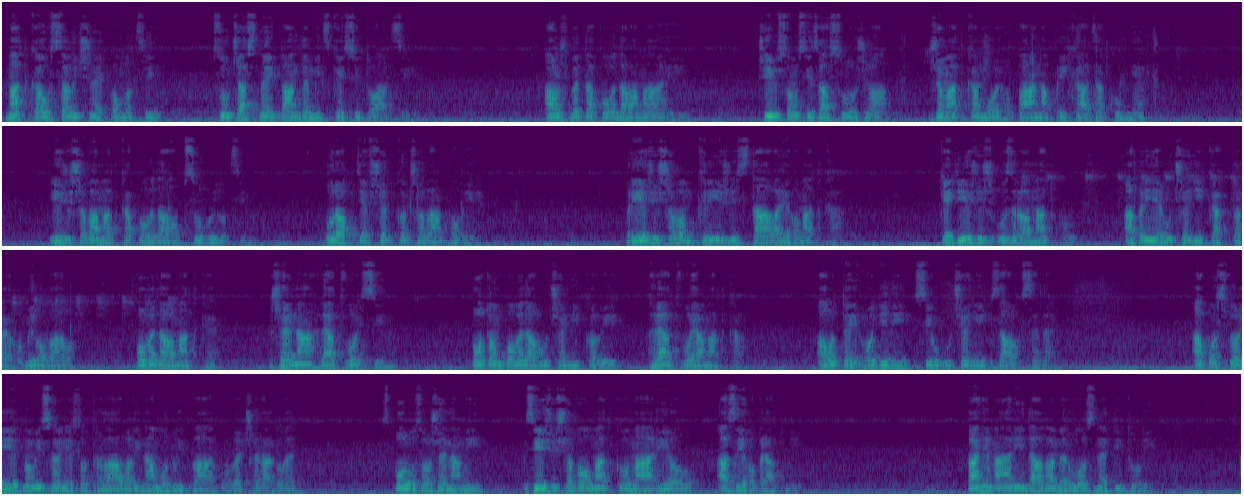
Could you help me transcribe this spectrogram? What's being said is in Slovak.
matka ustavičnej pomoci v súčasnej pandemickej situácii. Alžbeta povedala Márii, čím som si zaslúžila, že matka môjho pána prichádza ku mne. Ježišova matka povedala obsluhujúcim, urobte všetko, čo vám povie. Pri Ježišovom kríži stála jeho matka. Keď Ježiš uzrel matku a pri nej učeníka, ktorého miloval, povedal matke, žena, hľad tvoj syn. Potom povedal učeníkovi, hľad tvoja matka. A od tej hodiny si ju učeník vzal k sebe. Apoštoli jednomyselne zotrvávali na modlitbách vo večeradle spolu so ženami, s Ježišovou matkou Máriou a s jeho bratmi. Pane Márii dávame rôzne tituly,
